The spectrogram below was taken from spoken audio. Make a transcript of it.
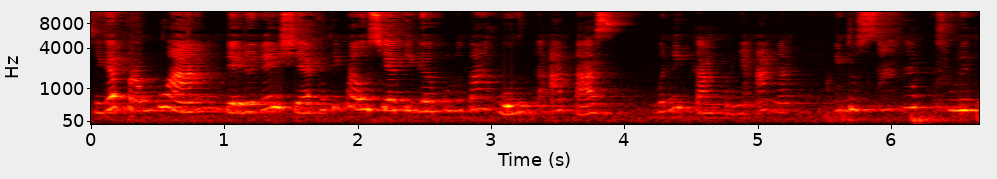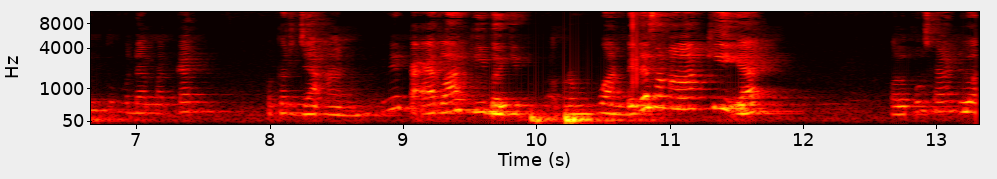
Sehingga perempuan di Indonesia ketika usia 30 tahun ke atas menikah punya anak itu sangat sulit untuk mendapatkan pekerjaan. Ini PR lagi bagi perempuan. Beda sama laki ya. Walaupun sekarang juga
